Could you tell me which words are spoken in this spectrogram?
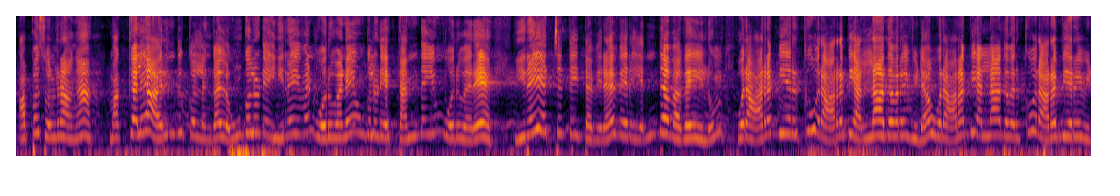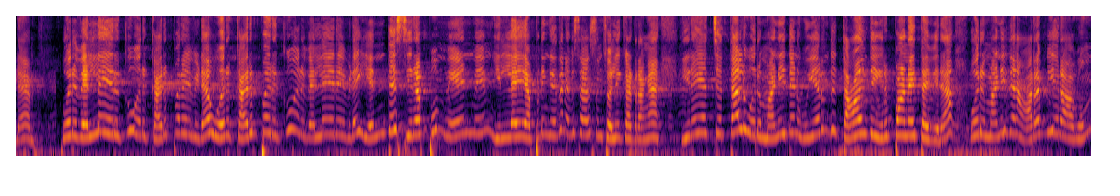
அப்போ சொல்கிறாங்க மக்களே அறிந்து கொள்ளுங்கள். உங்களுடைய இறைவன் ஒருவனே உங்களுடைய தந்தையும் ஒருவரே. இறையச்சத்தை தவிர வேறு எந்த வகையிலும் ஒரு அரபியருக்கு ஒரு அரபி அல்லாதவரை விட ஒரு அரபி அல்லாதவருக்கு ஒரு அரபியரை விட ஒரு வெள்ளையருக்கு ஒரு கருப்பரை விட ஒரு கருப்பருக்கு ஒரு வெள்ளையரை விட எந்த சிறப்பும் மேன்மையும் இல்லை அப்படிங்கிறத நபிசாசம் சொல்லி காட்டுறாங்க. இரையச்சத்தால் ஒரு மனிதன் உயர்ந்து தாழ்ந்து இருப்பானே தவிர ஒரு மனிதன் அரபியராகவும்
